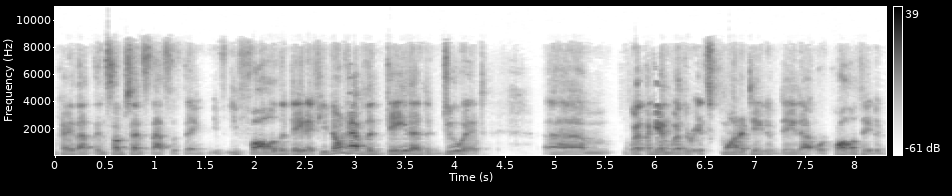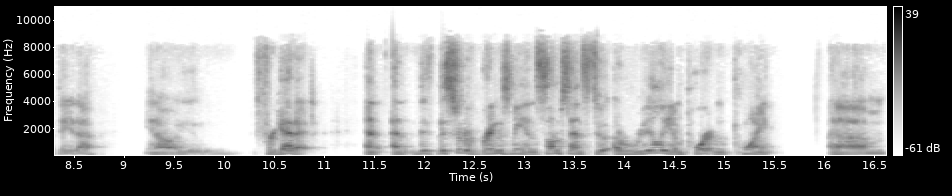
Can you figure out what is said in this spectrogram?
Okay, that in some sense that's the thing. You, you follow the data. If you don't have the data to do it, um, again, whether it's quantitative data or qualitative data, you know, forget it. And and this, this sort of brings me in some sense to a really important point, um,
